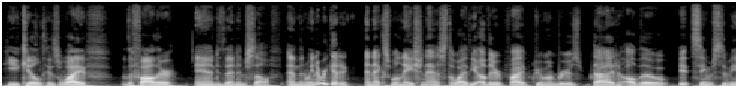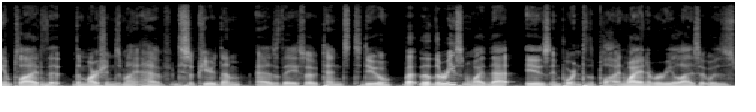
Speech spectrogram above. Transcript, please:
he killed his wife, the father, and then himself. And then we never get a, an explanation as to why the other five crew members died, although it seems to be implied that the Martians might have disappeared them, as they so tend to do. But the, the reason why that is important to the plot, and why I never realized it was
